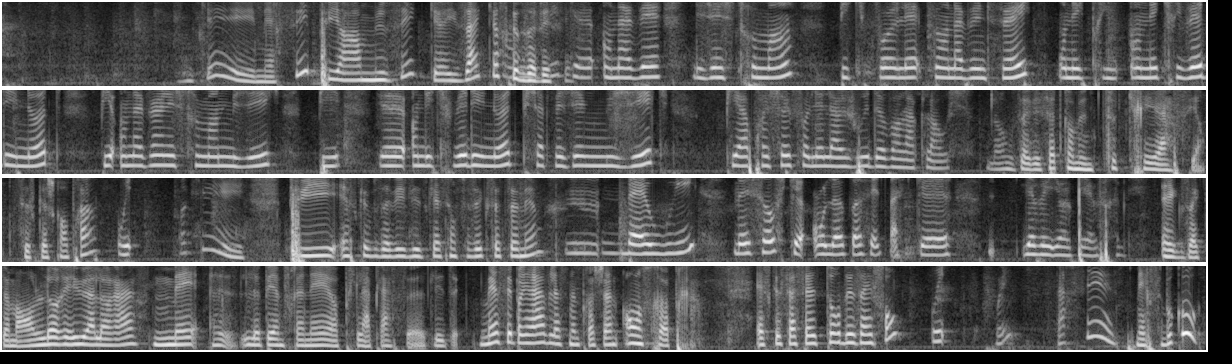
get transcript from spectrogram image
OK, merci. Puis en musique, Isaac, qu'est-ce que vous avez fait? Que on avait des instruments, puis qu'il fallait, puis on avait une feuille, on, écri- on écrivait des notes, puis on avait un instrument de musique, puis euh, on écrivait des notes, puis ça faisait une musique, puis après ça, il fallait la jouer devant la classe. Donc, vous avez fait comme une petite création. C'est ce que je comprends? Oui. OK. Puis, est-ce que vous avez eu de l'éducation physique cette semaine? Mm, Ben oui, mais sauf qu'on l'a pas fait parce que il y avait eu un PM freiné. Exactement. On l'aurait eu à l'horaire, mais euh, le PM Frenet a pris la place euh, de l'éduc. Mais c'est pas grave, la semaine prochaine, on se reprend. Est-ce que ça fait le tour des infos? Oui. Oui. Parfait. Merci beaucoup.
